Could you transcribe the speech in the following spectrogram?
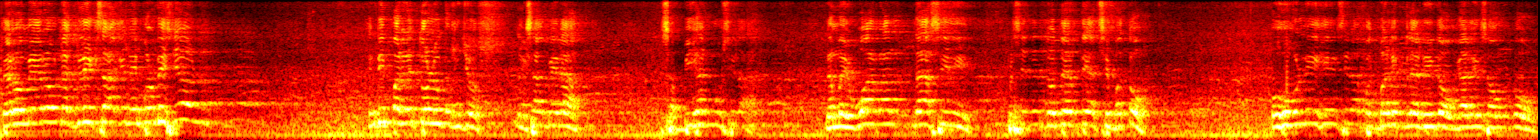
Pero mayroong nag-leak sa akin na informasyon. Hindi pa rin tulog ang Diyos. Nagsabi na, sabihan mo sila na may warrant na si President Duterte at si Bato. Uhulihin sila pagbalik nila dito galing sa Hong Kong.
